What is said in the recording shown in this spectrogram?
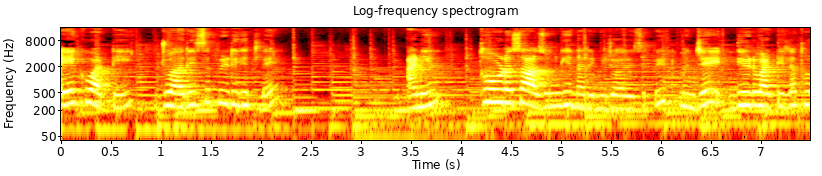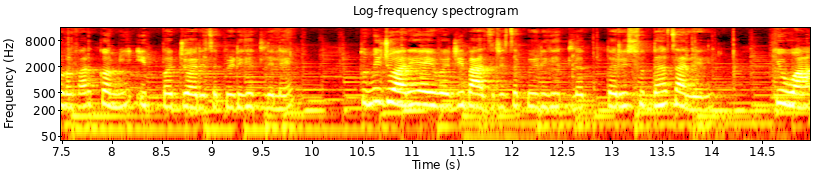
एक वाटी ज्वारीचं पीठ घेतलं आहे आणि थोडंसं अजून घेणार आहे मी ज्वारीचं पीठ. म्हणजे दीड वाटीला थोडंफार कमी इतपत ज्वारीचं पीठ घेतलेलं आहे. तुम्ही ज्वारीऐवजी बाजरीचं पीठ घेतलं तरीसुद्धा चालेल. किंवा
